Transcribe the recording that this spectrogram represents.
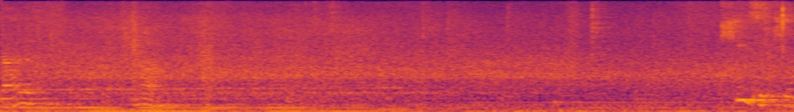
Nada. Não. que é isso aqui, ó?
